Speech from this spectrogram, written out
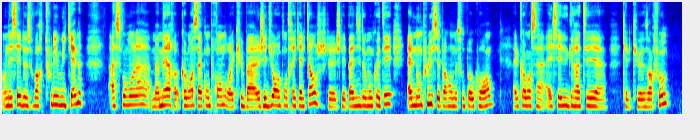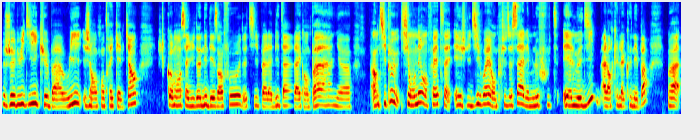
On essaye de se voir tous les week-ends à ce moment-là, ma mère commence à comprendre que bah, j'ai dû rencontrer quelqu'un. Je ne l'ai pas dit de mon côté. Elle non plus, ses parents ne sont pas au courant. Elle commence à, essayer de gratter euh, quelques infos. Je lui dis que bah oui, j'ai rencontré quelqu'un. Je commence à lui donner des infos de type elle habite à la campagne, euh, un petit peu qui on est en fait. Et je lui dis ouais, en plus de ça, elle aime le foot. Et elle me dit, alors qu'elle la connaît pas, bah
